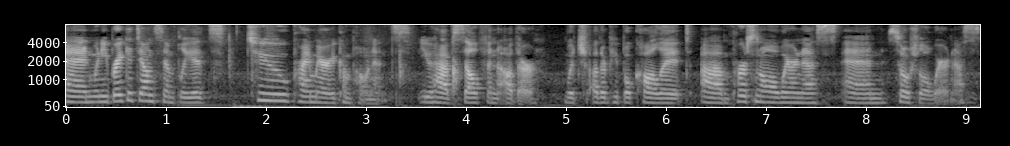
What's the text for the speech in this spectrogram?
And when you break it down simply, it's two primary components. You have self and other, which other people call it um, personal awareness and social awareness.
